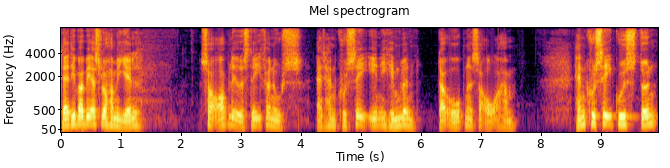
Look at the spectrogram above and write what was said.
Da de var ved at slå ham ihjel, så oplevede Stefanus, at han kunne se ind i himlen, der åbnede sig over ham. Han kunne se Guds, støn,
